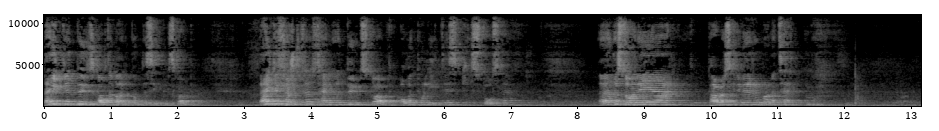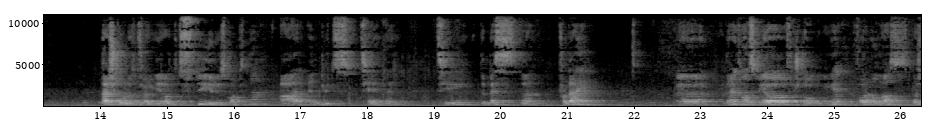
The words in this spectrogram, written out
Det er ikke et budskap til verden om disippelskap. Det er ikke først og fremst heller et budskap om et politisk ståsted. Eh, det står i eh, Paulus skriver i Romerne 13 Der står det som følger at styresmaktene er en Guds tjener til det beste for deg. Eh, det er litt vanskelig å forstå noen ganger for noen av oss. Spørs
